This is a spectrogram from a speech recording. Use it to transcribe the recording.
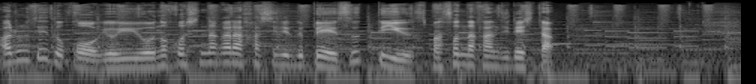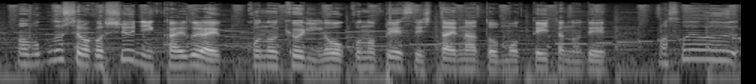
ある程度こう余裕を残しながら走れるペースっていう、まあ、そんな感じでした。まあ、僕としてはこう週に1回ぐらいこの距離をこのペースでしたいなと思っていたので、まあ、そういう、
